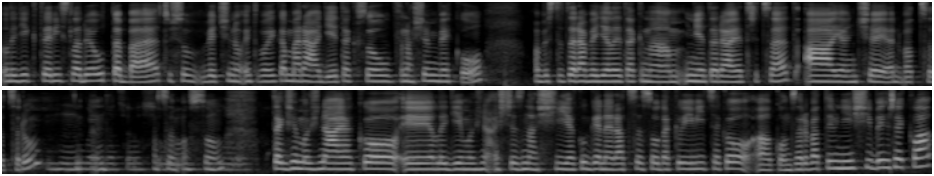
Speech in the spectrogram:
lidi, kteří sledují tebe, což jsou většinou i tvoji kamarádi, tak jsou v našem věku, Abyste teda věděli, tak na mě teda je 30 a Janče je 27. Mm-hmm, 28. 8. Takže možná jako i lidi možná ještě z naší jako generace jsou takový víc jako konzervativnější, bych řekla,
